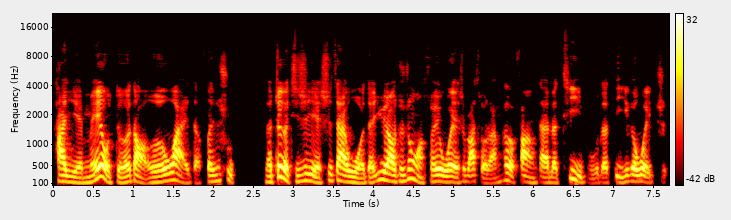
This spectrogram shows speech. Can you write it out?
他也没有得到额外的分数。那这个其实也是在我的预料之中啊，所以我也是把索兰克放在了替补的第一个位置。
